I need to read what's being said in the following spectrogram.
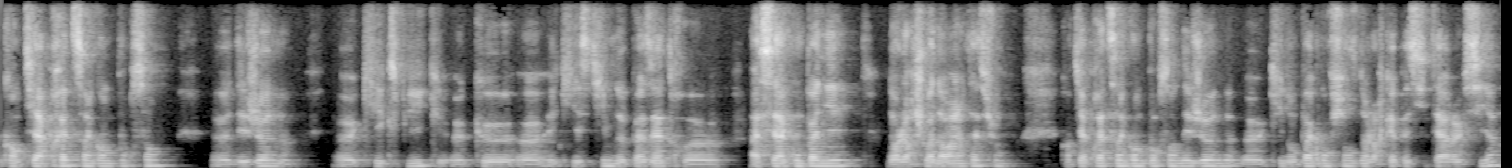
quand il y a près de 50% des jeunes qui expliquent que et qui estiment ne pas être assez accompagnés dans leur choix d'orientation, quand il y a près de 50% des jeunes qui n'ont pas confiance dans leur capacité à réussir,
